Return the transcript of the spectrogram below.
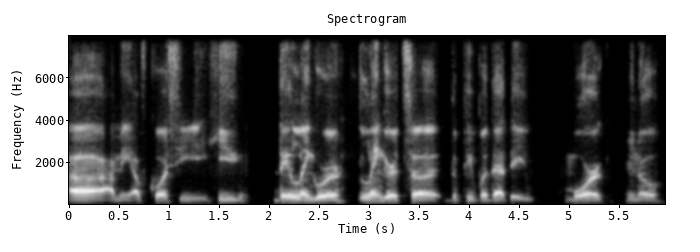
uh, I mean, of course he he they linger linger to the people that they more you know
